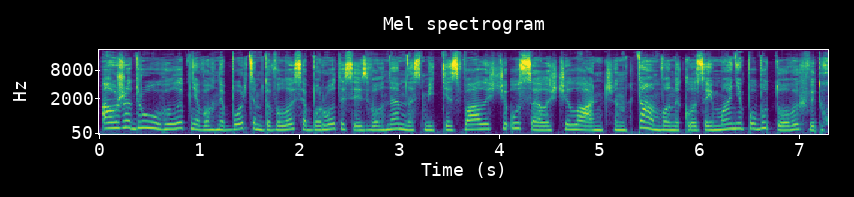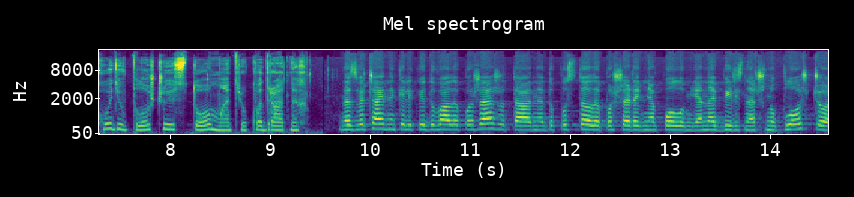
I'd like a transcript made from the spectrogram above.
А вже 2 липня вогнеборцям довелося боротися із вогнем на сміттєзвалищі у селищі Ланчин. Там виникло займання побутових відходів площею 100 метрів квадратних. Надзвичайники ліквідували пожежу та не допустили поширення полум'я на більш значну площу.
